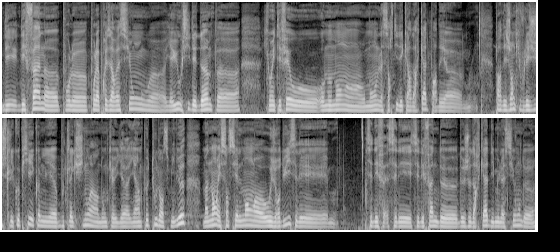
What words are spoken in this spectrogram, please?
des, fans euh, pour, le, pour la préservation. Euh, il y a eu aussi des dumps qui ont été faits au, moment, au moment de la sortie des cartes d'arcade par des, par des gens qui voulaient juste les copier, comme les bootlegs chinois. Hein. Donc il y, a un peu tout dans ce milieu. Maintenant, essentiellement, aujourd'hui, c'est des des, des, des, fans de, de jeux d'arcade, d'émulation, de,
